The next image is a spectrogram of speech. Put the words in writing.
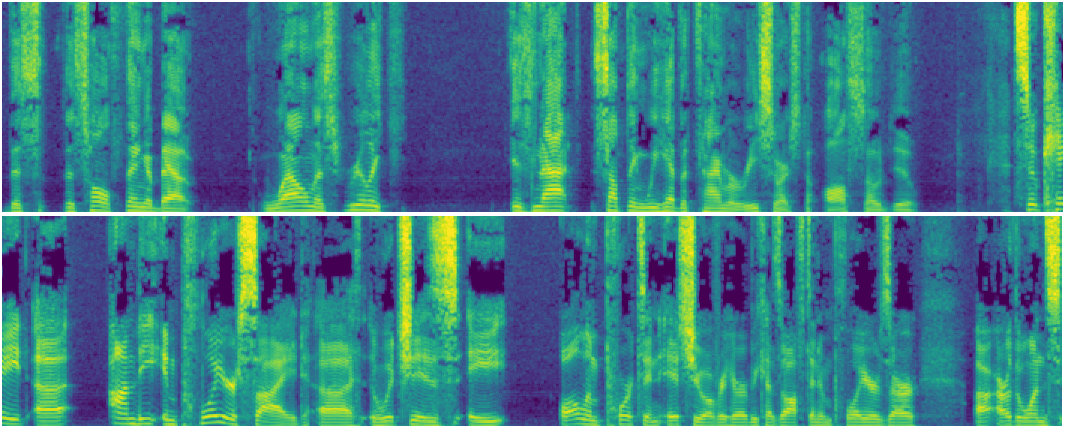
this this whole thing about wellness really is not something we have the time or resource to also do. So, Kate, uh, on the employer side, uh, which is a all important issue over here, because often employers are uh, are the ones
